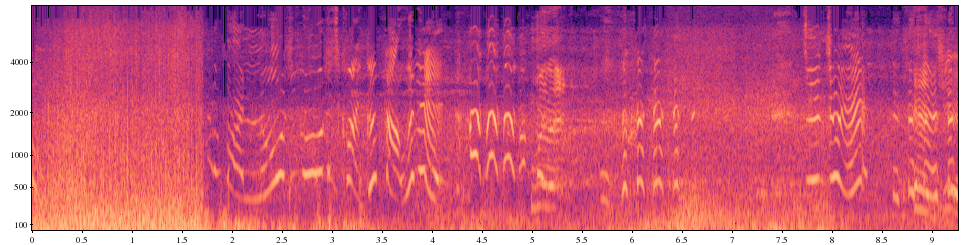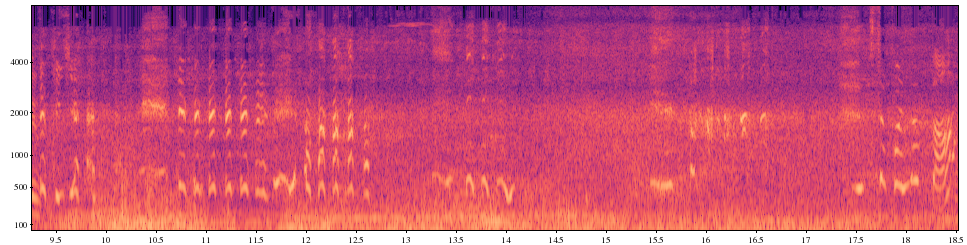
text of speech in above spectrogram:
Oh my lord, lord, it's quite good that, wasn't it? Will it? Do you enjoy it? You? yeah. Steph, I love that.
